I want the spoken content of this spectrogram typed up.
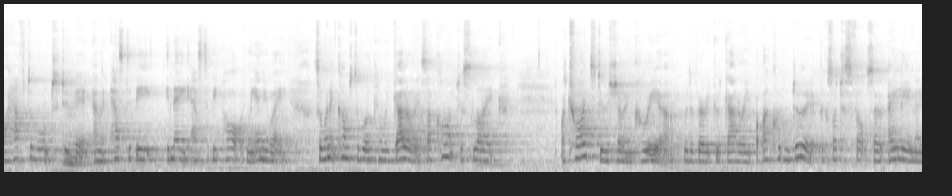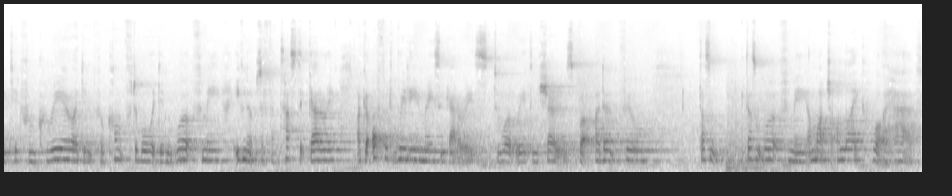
I have to want to do mm. it, and it has to be innate. It has to be part of me anyway. So when it comes to working with galleries, I can't just like I tried to do a show in Korea with a very good gallery, but I couldn't do it because I just felt so alienated from Korea. I didn't feel comfortable. It didn't work for me, even though it was a fantastic gallery. I get offered really amazing galleries to work with and shows, but I don't feel it doesn't it doesn't work for me. I much I like what I have,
